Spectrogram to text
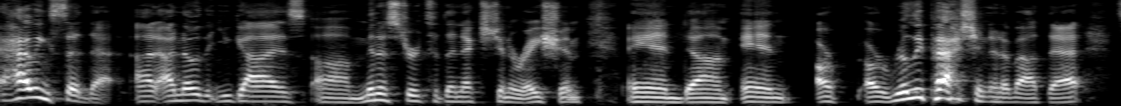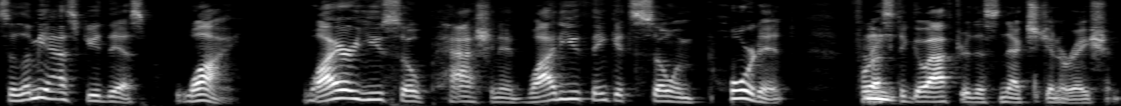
having said that, I, I, know that you guys um, minister to the next generation and um, and are are really passionate about that. So let me ask you this: Why? Why are you so passionate? Why do you think it's so important for mm. us to go after this next generation?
